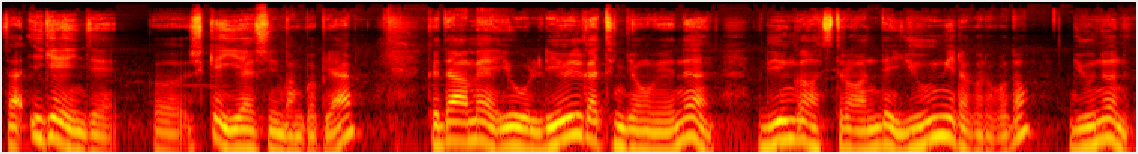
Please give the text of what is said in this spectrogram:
자, 이게 이제 그 쉽게 이해할 수 있는 방법이야. 그 다음에 요 리을 같은 경우에는 니은과 같이 들어가는데 유음이라 그러거든. 유는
